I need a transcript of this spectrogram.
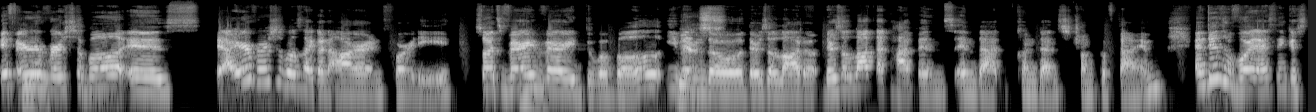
if irreversible is irreversible is like an hour and 40 so it's very Mm. very doable even Yes. though there's a lot of there's a lot that happens in that condensed chunk of time and the void i think is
